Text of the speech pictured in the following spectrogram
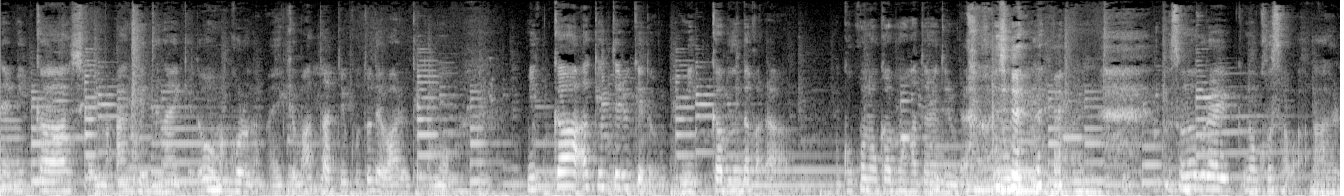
ね3日しか今開けてないけど、まあ、コロナの影響もあったっていうことではあるけども3日開けてるけど3日分だから9日分働いてるみたいな感じで、ね、そのぐらいの濃さはある、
